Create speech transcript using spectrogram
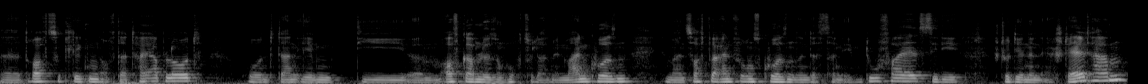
äh, drauf zu klicken auf Datei-Upload und dann eben die ähm, Aufgabenlösung hochzuladen. In meinen Kursen, in meinen Software-Einführungskursen sind das dann eben Do-Files, die die Studierenden erstellt haben.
